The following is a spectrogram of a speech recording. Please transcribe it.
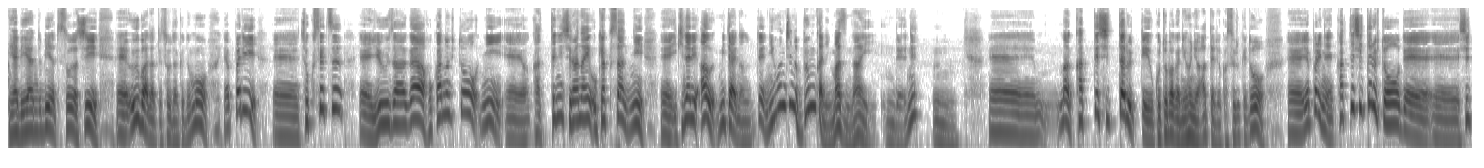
エアビービーだってそうだし、えー、ウーバーだってそうだけども、やっぱり、えー、直接、えー、ユーザーが他の人に、えー、勝手に知らないお客さんに、えー、いきなり会うみたいなのって、日本人の文化にまずないんだよね。うん。えー、まあ、買って知ったるっていう言葉が日本にはあったりとかするけど、えー、やっぱりね、買って知ったる人で、えー、知っ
